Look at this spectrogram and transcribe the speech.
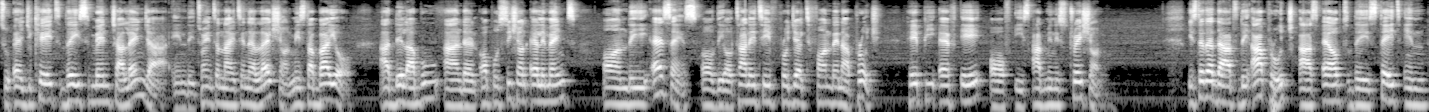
to educate this main challenger in the 2019 election, Mr. Bayo Adelabu, and an opposition element on the essence of the alternative project funding approach APFA of his administration. He stated that the approach has helped the state in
